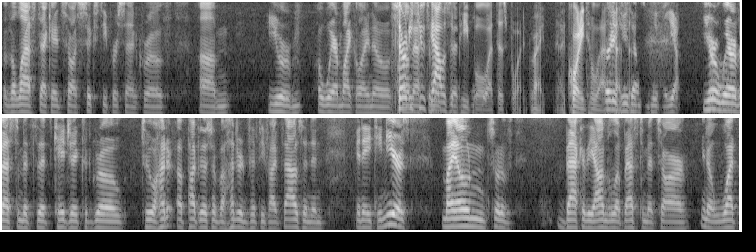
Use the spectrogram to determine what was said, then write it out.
the last decade saw 60% growth. Um, you're aware, Michael, I know of 32,000 people at this point, right? According to last 32,000 people, yeah. You're aware of estimates that KJ could grow to a, a population of 155,000 in, in 18 years my own sort of back of the envelope estimates are, you know, what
